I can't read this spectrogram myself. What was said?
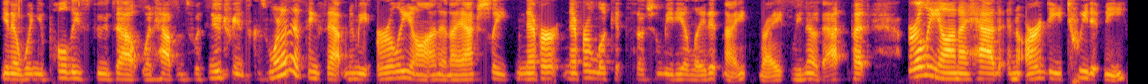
you know when you pull these foods out what happens with nutrients because one of the things that happened to me early on and i actually never never look at social media late at night right we know that but early on i had an rd tweet at me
